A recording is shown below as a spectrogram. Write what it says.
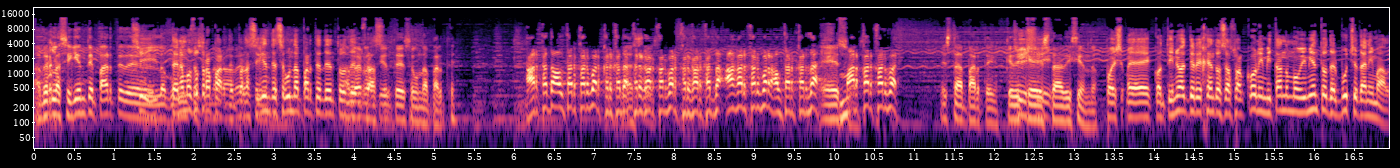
A ver la siguiente parte del sí, documento Tenemos otra sonora, parte, para la siguiente sí. segunda parte dentro a de ver la siguiente segunda parte. Arkada altar kar var, kırkada kırgar kar var, agar kar altar karda, markar kar esta parte que, sí, que sí. está diciendo. Pues eh, continúa dirigiéndose a su halcón imitando movimientos del buche de animal,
